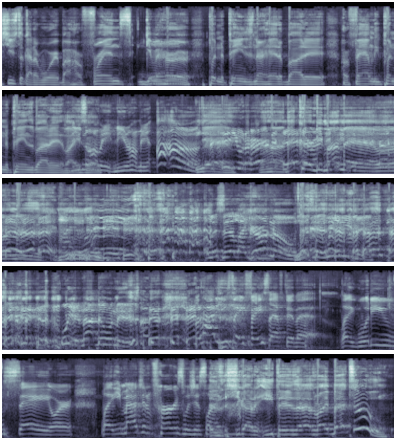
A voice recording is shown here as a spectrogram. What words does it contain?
She still got to worry about her friends giving her putting opinions in her head about it, her family putting opinions about it. Like you know so, how many? Do you know how many? Uh uh yeah, you would have heard. Uh-huh. that could be my man. Listen, they're like, girl, no. Listen, we leaving. we are not doing this. But how do you say face after that? Like, what do you say? Or like, imagine if hers was just like, she got to eat his ass right back too.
